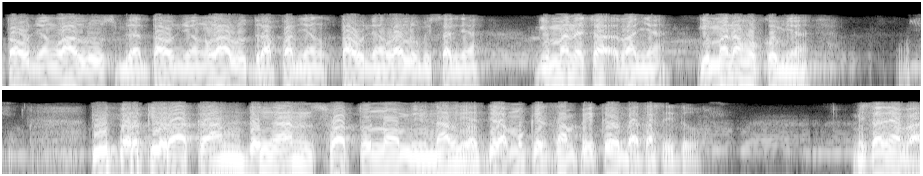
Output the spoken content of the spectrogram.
tahun yang lalu, 9 tahun yang lalu, 8 yang tahun yang lalu misalnya, gimana caranya? Gimana hukumnya? Diperkirakan dengan suatu nominal yang tidak mungkin sampai ke batas itu. Misalnya apa?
